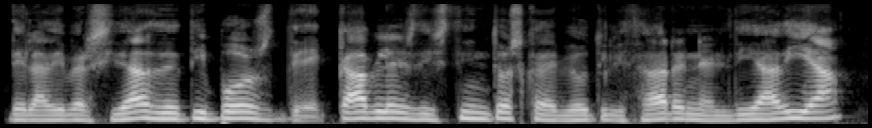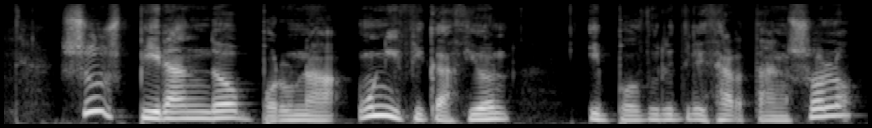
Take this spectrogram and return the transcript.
de la diversidad de tipos de cables distintos que debía utilizar en el día a día, suspirando por una unificación y poder utilizar tan solo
